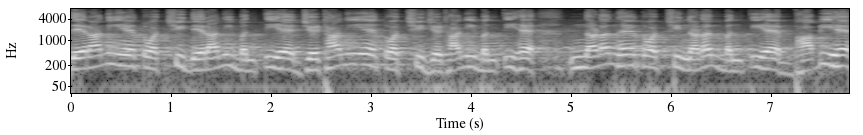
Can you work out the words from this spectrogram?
देरानी है तो अच्छी देरानी बनती है जेठानी है तो अच्छी जेठानी बनती है नड़न है तो अच्छी नड़न बनती है भाभी है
